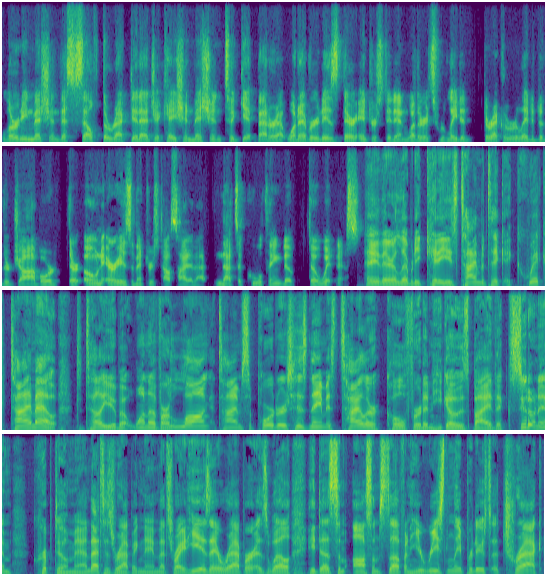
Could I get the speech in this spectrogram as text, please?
learning mission, this self-directed education mission to get better at whatever it is they're interested in, whether it's related directly related to their job or their own areas of interest outside of that. And that's a cool thing to, to witness. Hey there, Liberty Kitties. Time to take a quick time out to tell you about one of our long-time supporters. His name is Tyler Colford, and he goes by the pseudonym Crypto Man. That's his rapping name. That's right. He is a rapper as well. He does some awesome stuff, and he recently produced a track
